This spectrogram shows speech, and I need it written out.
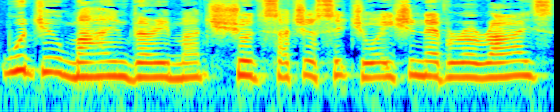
Would you mind very much should such a situation ever arise?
